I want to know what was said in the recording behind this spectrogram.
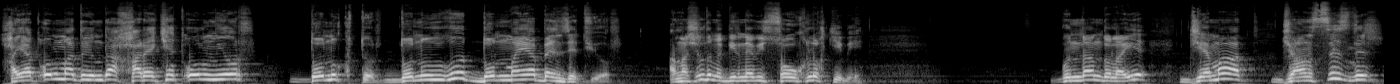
Hayat olmadığında hareket olmuyor, donuktur. Donuğu donmaya benzetiyor. Anlaşıldı mı? Bir nevi soğukluk gibi. Bundan dolayı cemaat cansızdır,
